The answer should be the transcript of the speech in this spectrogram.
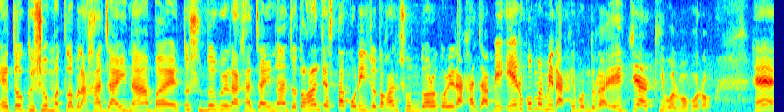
এত কিছু মতলব রাখা যায় না বা এত সুন্দর করে রাখা যায় না যতক্ষণ চেষ্টা করি যতক্ষণ সুন্দর করে রাখা যাবে, এরকম আমি রাখি বন্ধুরা। এই যে আর কি বলব বড় হ্যাঁ?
